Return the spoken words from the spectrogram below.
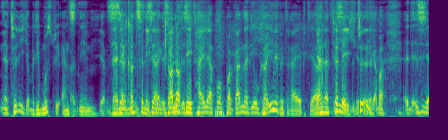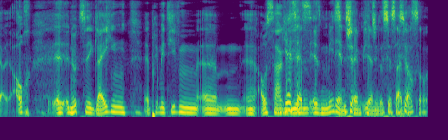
Natürlich, aber die musst du ernst nehmen. Ja, Das da- ist da kannst du das nicht- Ist ja, ich ist ja, das ist die- Teil der Propaganda, die Ukraine betreibt. Ja, Ja, natürlich. Das ist, natürlich, aber äh, es ist ja auch, er nutzt die gleichen äh, primitiven ähm, äh, Aussagen. Ja, ist ja jetzt- ein- ist ein es Medienchampion, ja- das ist ja einfach auch, so.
